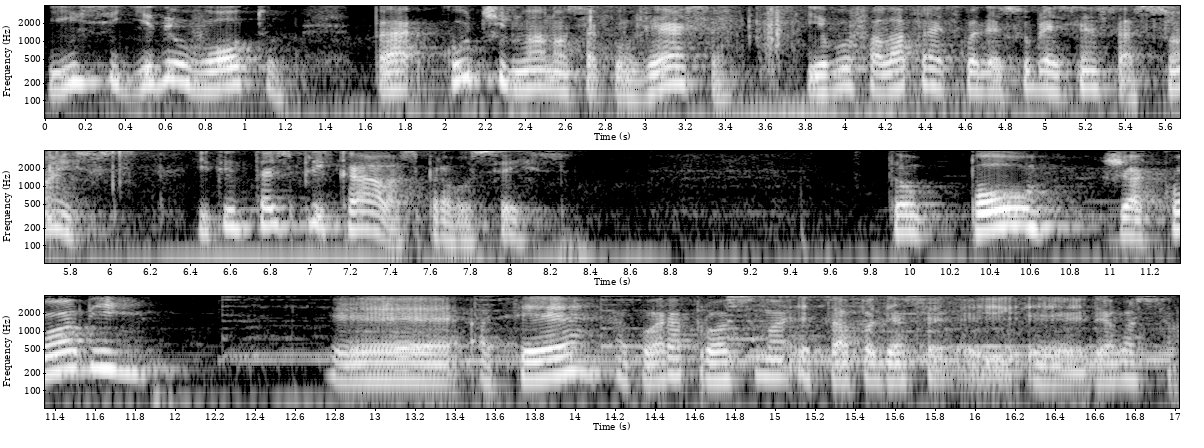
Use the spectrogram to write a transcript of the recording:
e em seguida eu volto para continuar nossa conversa e eu vou falar pra, sobre as sensações e tentar explicá-las para vocês. Então, Paul Jacob, é, até agora a próxima etapa dessa é, é, gravação.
